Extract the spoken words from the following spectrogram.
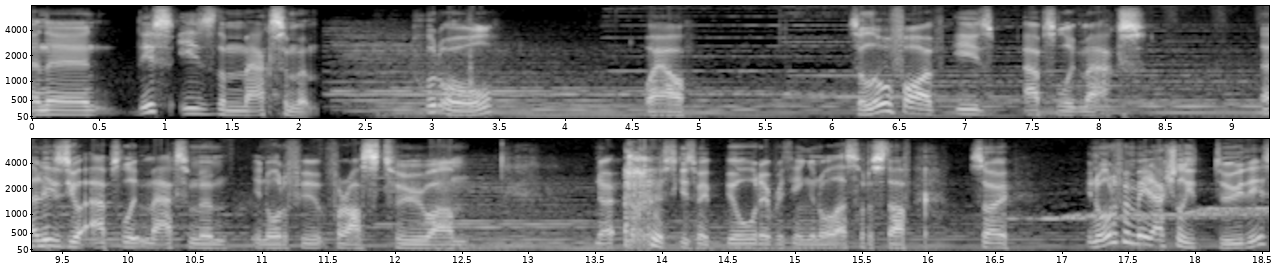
And then this is the maximum. Put all, wow. So level 5 is absolute max. That is your absolute maximum in order for, for us to, um, you know, excuse me, build everything and all that sort of stuff. So in order for me to actually do this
